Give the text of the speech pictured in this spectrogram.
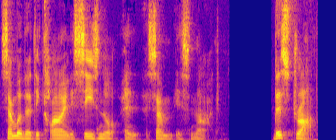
Some of the decline is seasonal and some is not. This drop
